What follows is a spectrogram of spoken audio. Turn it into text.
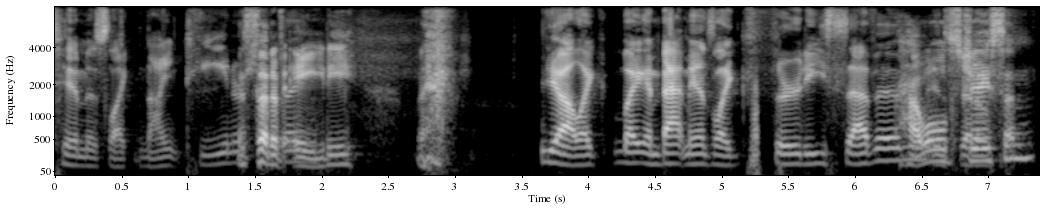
Tim is like nineteen or Instead of eighty, Yeah, like like and Batman's like thirty seven. how old's Jason?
